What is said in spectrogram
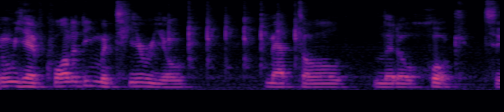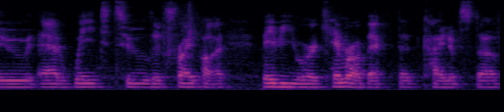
And we have quality material metal little hook to add weight to the tripod maybe you were a camera back, that kind of stuff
